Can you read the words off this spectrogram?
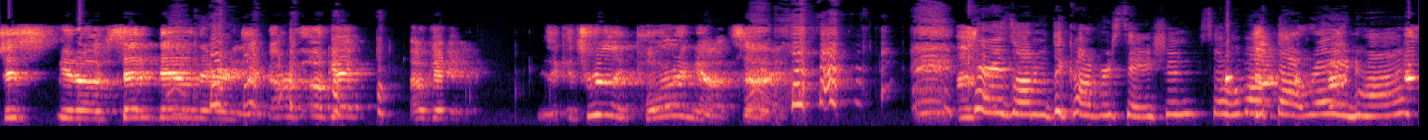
just, you know, set it down there. And he's like, oh, okay, okay. He's like, it's really pouring outside. Carries on with the conversation. So how about that rain, huh?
